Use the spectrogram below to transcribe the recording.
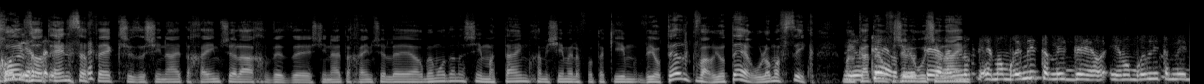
בכל זאת, אבל- אין ספק שזה שינה את החיים שלך, וזה שינה את החיים של אה, הרבה מאוד אנשים. 250 אלף עותקים, ויותר כבר, יותר, הוא לא מפסיק. מלכת היופי של. ירושלים. הם, אומרים לי תמיד, אה, הם אומרים לי תמיד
